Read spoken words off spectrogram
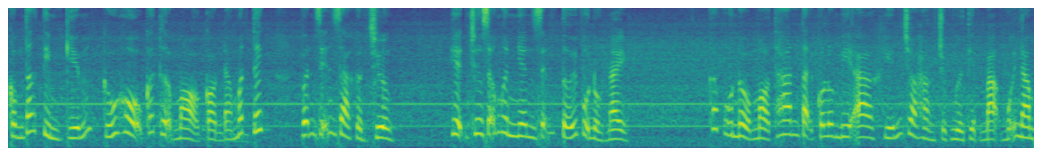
Công tác tìm kiếm, cứu hộ các thợ mỏ còn đang mất tích vẫn diễn ra khẩn trương. Hiện chưa rõ nguyên nhân dẫn tới vụ nổ này. Các vụ nổ mỏ than tại Colombia khiến cho hàng chục người thiệt mạng mỗi năm.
